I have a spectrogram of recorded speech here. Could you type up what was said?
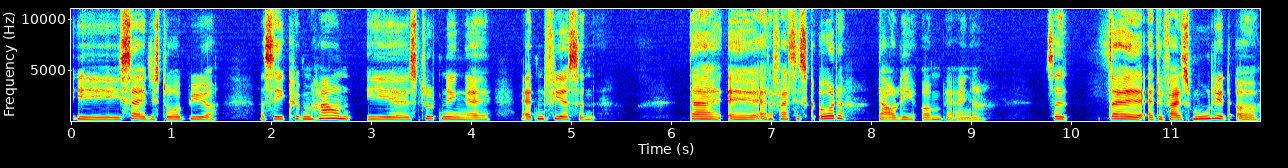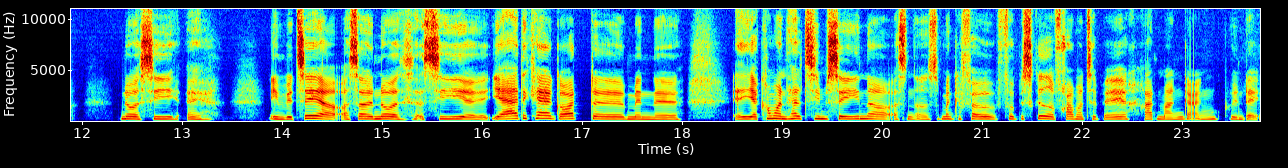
i, især i de store byer. Altså i København i øh, slutningen af 1880'erne, der øh, er der faktisk otte daglige ombæringer. Så der er det faktisk muligt at nå at sige, øh, invitere, og så nå at sige, øh, ja, det kan jeg godt, øh, men øh, jeg kommer en halv time senere, og sådan noget, så man kan få, få beskeder frem og tilbage ret mange gange på en dag.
